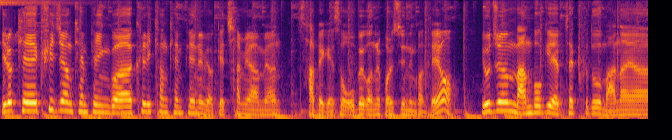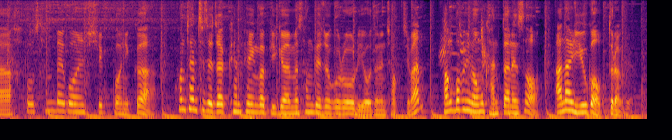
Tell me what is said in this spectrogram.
이렇게 퀴즈형 캠페인과 클릭형 캠페인을 몇 개 참여하면 400에서 500원을 벌 수 있는 건데요. 요즘 만보기 앱테크도 많아야 하루 300원씩 버니까 콘텐츠 제작 캠페인과 비교하면 상대적으로 reward는 적지만 방법이 너무 간단해서 안 할 이유가 없더라고요.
